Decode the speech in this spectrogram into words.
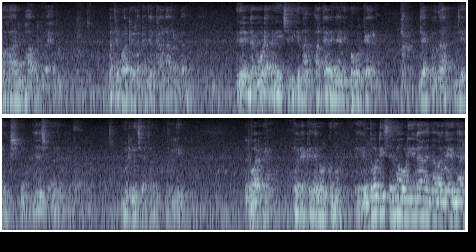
മഹാനുഭാവങ്ങളായിരുന്നു മറ്റു പാട്ടുകളൊക്കെ ഞാൻ കാണാറുണ്ട്. ഇതിൽ എന്റെ കൂടെ അഭിനയിച്ചിരിക്കുന്ന ആൾക്കാരെ ഞാനിപ്പോൾ ഓർക്കുകയാണ്. ജയപ്രദ ജയലക്ഷ്മി ജയശങ്കരൻ മുരളിച്ചേട്ടൻ മുരളി. ഒരുപാട് പേര് അവരെയൊക്കെ ഞാൻ ഓർക്കുന്നു. എന്തുകൊണ്ട് ഈ സിനിമ ഓടിയില്ല എന്ന് പറഞ്ഞു കഴിഞ്ഞാൽ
